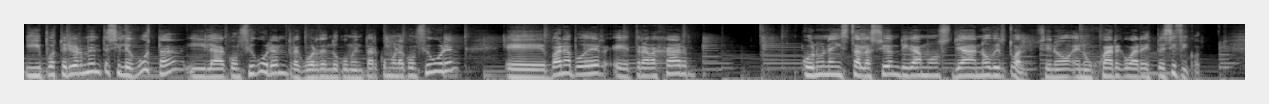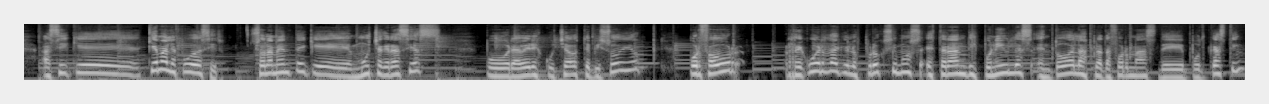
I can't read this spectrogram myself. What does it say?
Y posteriormente, si les gusta y la configuran, recuerden documentar cómo la configuren, eh, van a poder eh, trabajar con una instalación, digamos, ya no virtual, sino en un hardware específico. Así que, ¿qué más les puedo decir? Solamente que muchas gracias por haber escuchado este episodio. Por favor, recuerda que los próximos estarán disponibles en todas las plataformas de podcasting.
